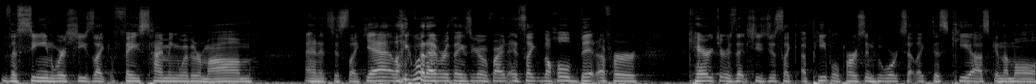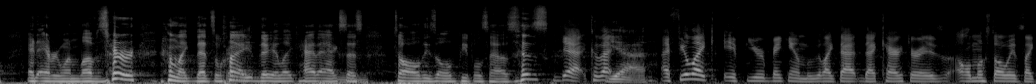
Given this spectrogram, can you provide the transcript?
the scene where she's like FaceTiming with her mom and it's just like yeah like whatever things are going fine it's like the whole bit of her character is that she's just like a people person who works at like this kiosk in the mall and everyone loves her and like that's why they like have access mm-hmm. to all these old people's houses Yeah, because I, yeah I feel like if you're making a movie like that, that character is almost always like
